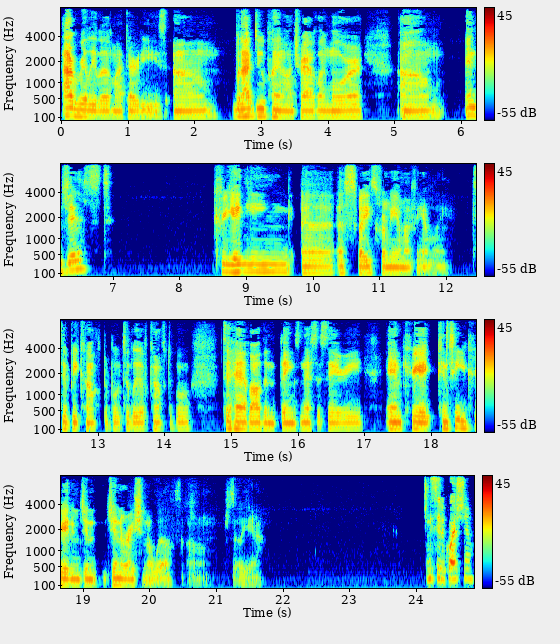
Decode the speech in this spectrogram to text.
I really love my 30s. Um, but I do plan on traveling more um, and just creating a, a space for me and my family to be comfortable, to live comfortable, to have all the things necessary, and create, continue creating gen- generational wealth. Um, so yeah. You see the question?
